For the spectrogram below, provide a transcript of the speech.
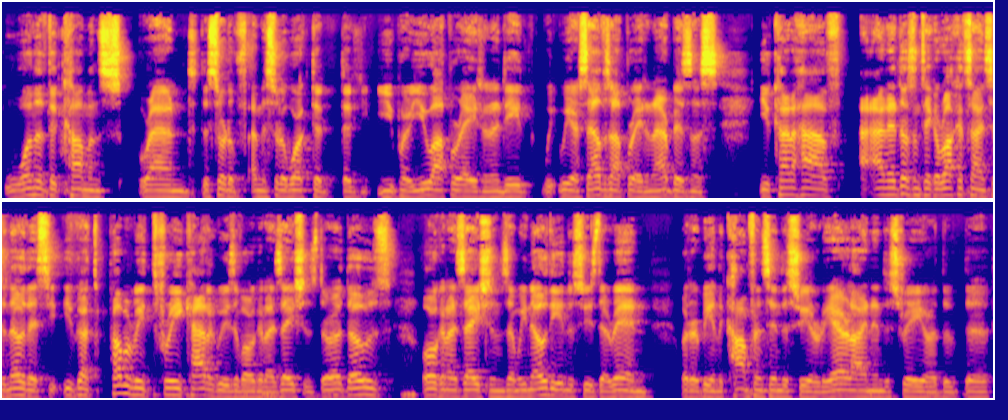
One of the comments around the sort of and the sort of work that that you where you operate, and indeed we, we ourselves operate in our business. You kind of have, and it doesn't take a rocket science to know this. You've got probably three categories of organizations. There are those organizations, and we know the industries they're in whether it be in the conference industry or the airline industry or the the,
